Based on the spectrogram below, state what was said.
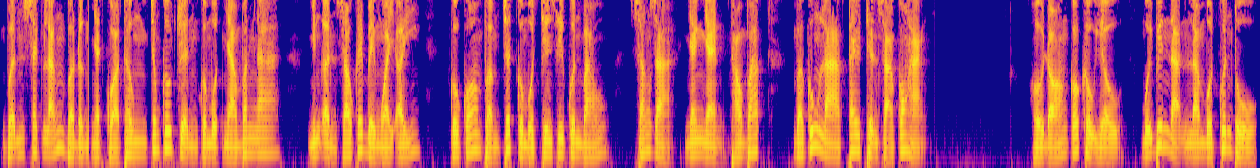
Vẫn sách lắng vào đừng nhặt quả thông Trong câu chuyện của một nhà văn Nga. Nhưng ẩn sau cái bề ngoài ấy Cô có phẩm chất của một chiến sĩ quân báo Sáng dạ, nhanh nhẹn, tháo vát Và cũng là tay thiện xạ có hạng. Hồi đó có khẩu hiệu Mỗi viên đạn là một quân thủ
